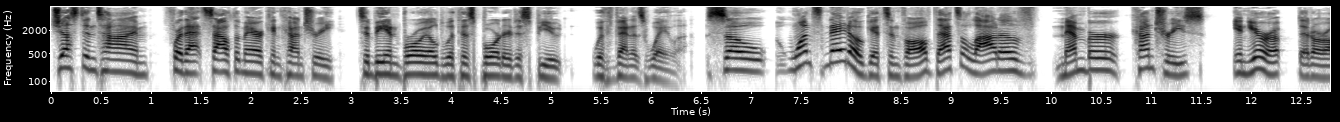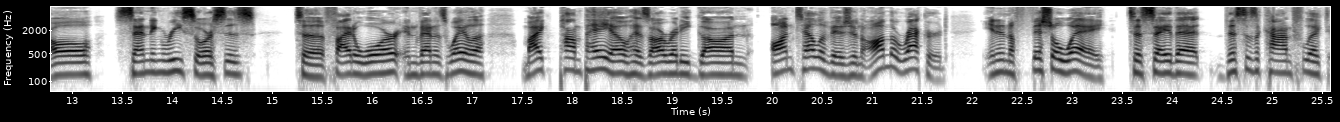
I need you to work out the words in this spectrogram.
just in time for that South American country to be embroiled with this border dispute with Venezuela. So once NATO gets involved, that's a lot of member countries in Europe that are all sending resources to fight a war in Venezuela. Mike Pompeo has already gone on television, on the record, in an official way to say that this is a conflict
